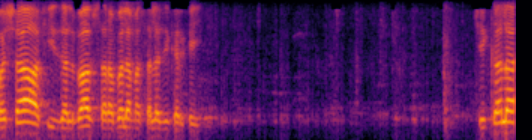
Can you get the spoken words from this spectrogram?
وشاع فی ذلباب سره بل مسله ذکر کړي چې کله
